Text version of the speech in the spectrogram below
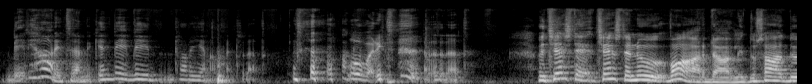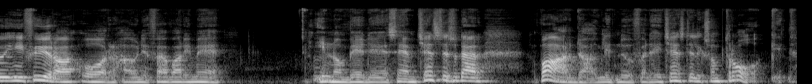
vi, vi har inte så mycket, vi, vi drar igenom det sådär. Over it. Eller sådär. Men känns det, känns det nu vardagligt? Du sa att du i fyra år har ungefär varit med inom BDSM. Känns det sådär vardagligt nu för dig? Känns det liksom tråkigt?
